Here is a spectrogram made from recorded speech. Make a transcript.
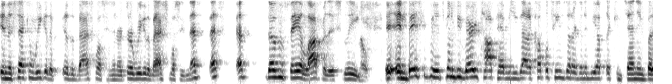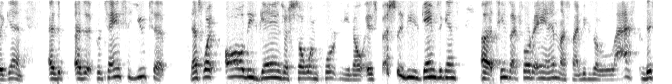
in the second week of the of the basketball season or third week of the basketball season. That's that's that doesn't say a lot for this league. Nope. And basically, it's going to be very top heavy. You got a couple teams that are going to be up there contending, but again, as it as it pertains to UTEP, that's why all these games are so important. You know, especially these games against uh, teams like Florida A&M last night, because the last this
